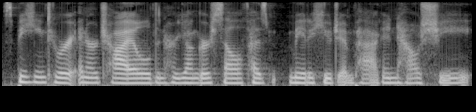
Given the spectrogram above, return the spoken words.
speaking to her inner child and her younger self has made a huge impact in how she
